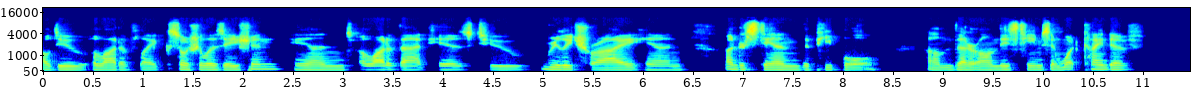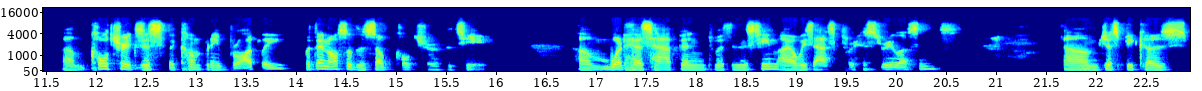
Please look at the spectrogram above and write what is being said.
I'll do a lot of like socialization. And a lot of that is to really try and understand the people um, that are on these teams and what kind of um, culture exists the company broadly, but then also the subculture of the team. Um, what has happened within this team? I always ask for history lessons. Um, mm-hmm. just because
